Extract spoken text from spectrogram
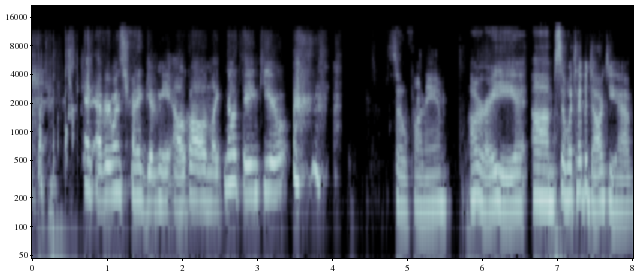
and everyone's trying to give me alcohol. I'm like, no, thank you. So funny. All righty. Um, so what type of dog do you have?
